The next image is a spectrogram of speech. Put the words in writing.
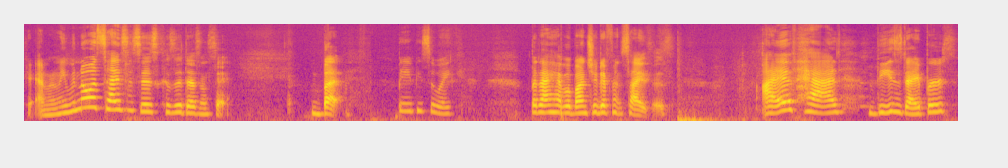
Okay, I don't even know what size this is because it doesn't say. But, baby's awake. But I have a bunch of different sizes. I have had these diapers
